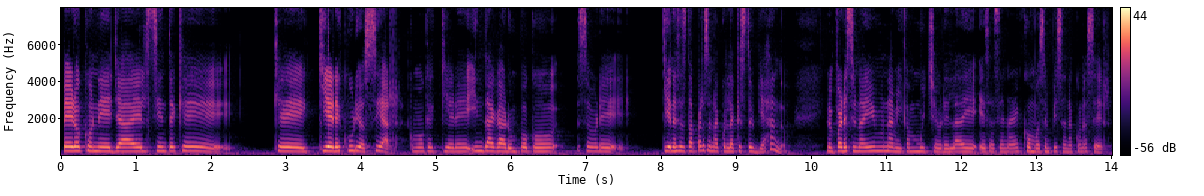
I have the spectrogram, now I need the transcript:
pero con ella él siente que, que quiere curiosear, como que quiere indagar un poco sobre quién es esta persona con la que estoy viajando. Me parece una dinámica muy chévere la de esa escena de cómo se empiezan a conocer.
